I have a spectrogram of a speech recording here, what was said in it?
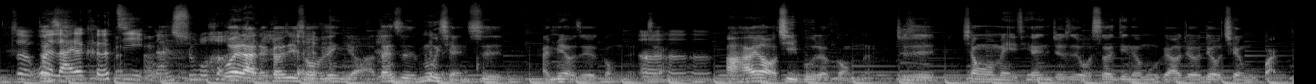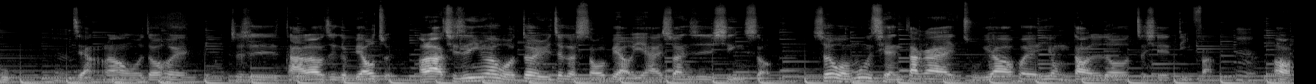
进进去这未来的科技难说。未来的科技说不定有啊，但是目前是还没有这个功能。这嗯样、啊，还有计步的功能，就是像我每天就是我设定的目标就六千五百步嗯这样，然后我都会就是达到这个标准。好啦，其实因为我对于这个手表也还算是新手，所以我目前大概主要会用到的都这些地方。嗯，哦，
